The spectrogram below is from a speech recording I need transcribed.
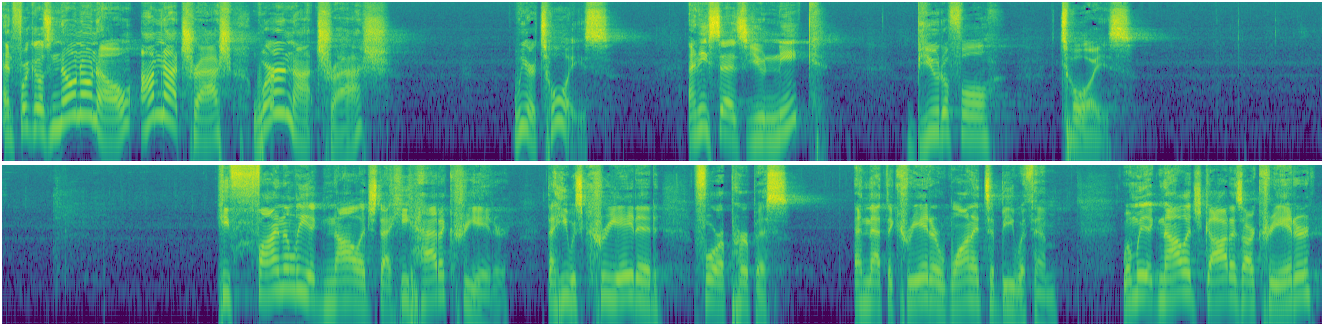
And Forky goes, no, no, no, I'm not trash. We're not trash. We are toys. And he says, unique, beautiful toys. he finally acknowledged that he had a creator, that he was created for a purpose, and that the creator wanted to be with him. When we acknowledge God as our creator,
